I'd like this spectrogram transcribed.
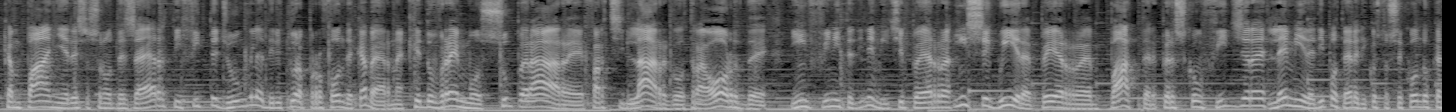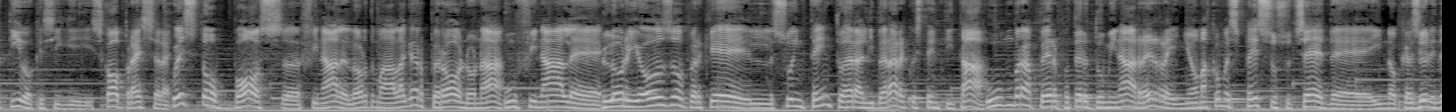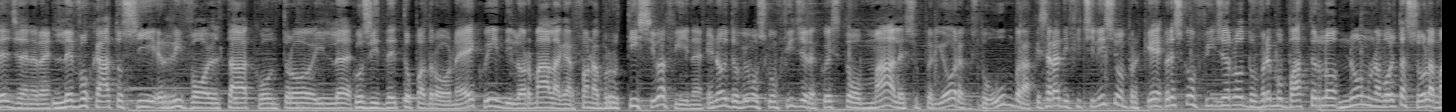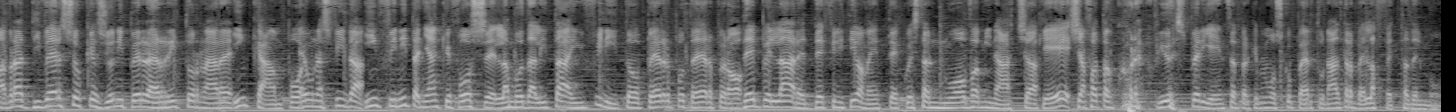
campagne, adesso sono deserti, fitte giungle, addirittura profonde caverne che dovremmo superare, farci largo tra orde infinite di nemici per inseguire, per battere, per sconfiggere le mire di potere di questo secondo cattivo che si scopre essere questo boss finale Lord Malagar, però non ha un finale glorioso perché il suo intento era liberare questa entità umbra per poter dominare il regno, ma come spesso succede in occasioni del genere, l'evocato si rivolta contro il cosiddetto padrone e quindi Lord Malagar fa una bruttissima fine e noi dobbiamo sconfiggere questo male superiore, questo umbra che sarà difficilissimo perché per sconfiggerlo dovremo batterlo non una volta sola, ma avrà diverse occasioni per ritornare in campo. È una sfida infinita, neanche fosse la modalità infinito per poter però debellare definitivamente questa nuova minaccia che ci ha fatto ancora più esperienza perché abbiamo scoperto un'altra bella fetta del mondo.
